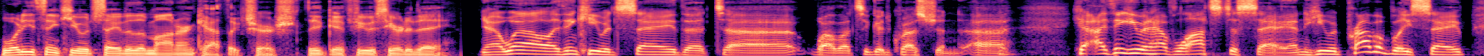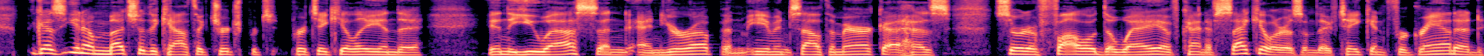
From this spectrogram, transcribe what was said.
What do you think he would say to the modern Catholic Church if he was here today? Yeah, well, I think he would say that. Uh, well, that's a good question. Uh, yeah, I think he would have lots to say, and he would probably say because you know much of the Catholic Church, particularly in the in the U.S. and and Europe and even South America, has sort of followed the way of kind of secularism. They've taken for granted.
